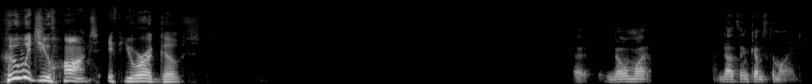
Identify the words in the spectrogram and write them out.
Who would you haunt if you were a ghost? Uh, no, my, nothing comes to mind.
